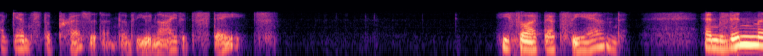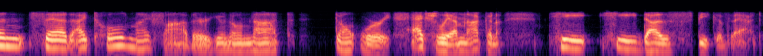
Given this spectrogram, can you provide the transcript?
against the President of the United States. He thought that's the end. And Vindman said, I told my father, you know, not, don't worry. Actually, I'm not going to. He he does speak of that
